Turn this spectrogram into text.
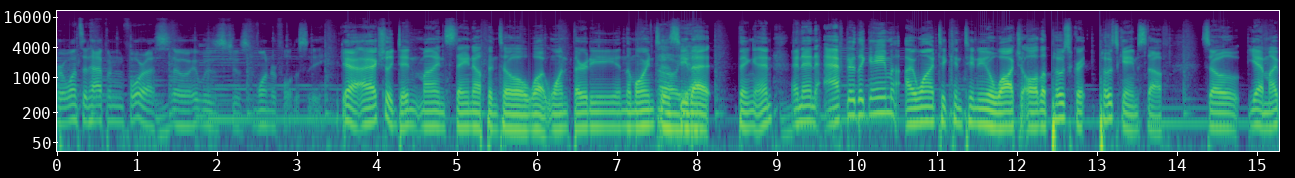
for once it happened for us. So it was just wonderful to see. Yeah, I actually didn't mind staying up until what 1.30 in the morning to Oh, see yeah. that thing end, and then after the game, I wanted to continue to watch all the post post game stuff. So yeah, my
